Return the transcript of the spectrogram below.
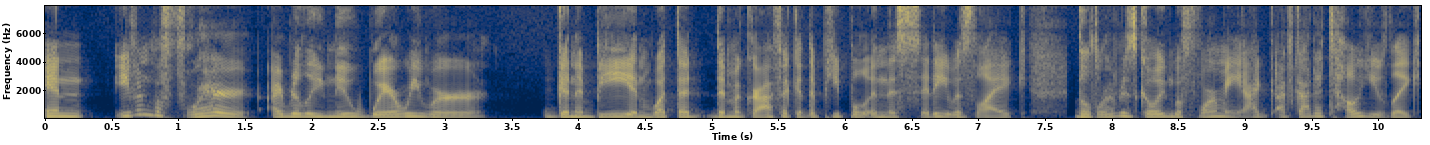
And even before I really knew where we were going to be and what the demographic of the people in this city was like, the Lord was going before me. I, I've got to tell you, like,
